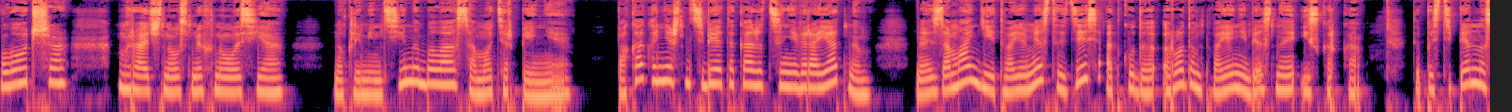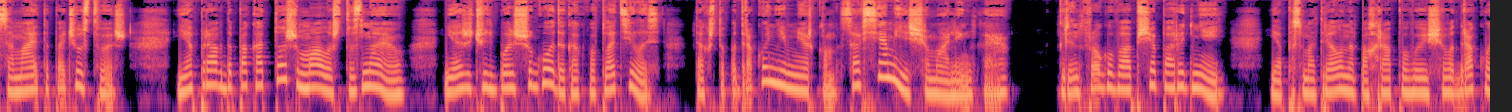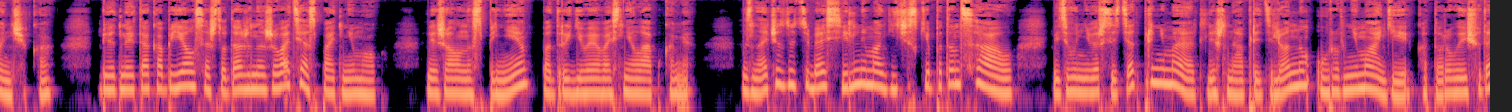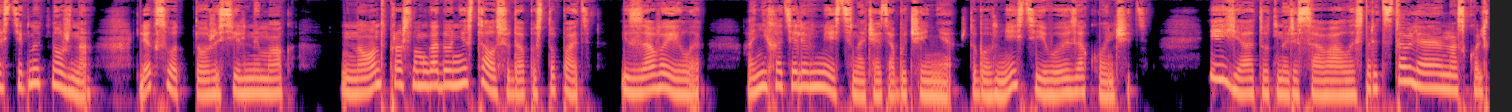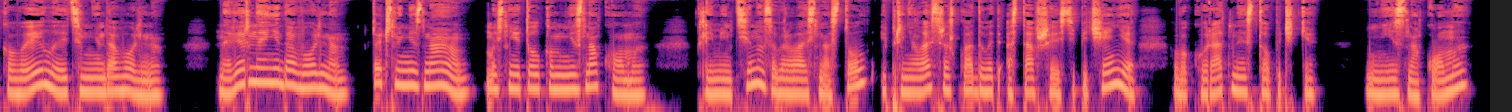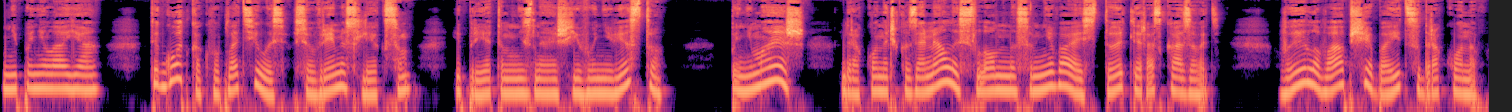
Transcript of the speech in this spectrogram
«Лучше?» – мрачно усмехнулась я. Но Клементина была само терпение. «Пока, конечно, тебе это кажется невероятным, но из-за магии твое место здесь, откуда родом твоя небесная искорка». Ты постепенно сама это почувствуешь. Я, правда, пока тоже мало что знаю. Я же чуть больше года как воплотилась, так что по драконьим меркам совсем еще маленькая. Гринфрогу вообще пара дней. Я посмотрела на похрапывающего дракончика. Бедный так объелся, что даже на животе спать не мог. Лежал на спине, подрыгивая во сне лапками. Значит, у тебя сильный магический потенциал, ведь в университет принимают лишь на определенном уровне магии, которого еще достигнуть нужно. Лекс вот тоже сильный маг. Но он в прошлом году не стал сюда поступать. Из-за Вейлы. Они хотели вместе начать обучение, чтобы вместе его и закончить. И я тут нарисовалась. Представляю, насколько Вейла этим недовольна. Наверное, недовольна. Точно не знаю. Мы с ней толком не знакомы. Клементина забралась на стол и принялась раскладывать оставшееся печенье в аккуратные стопочки. «Незнакомы?» — не поняла я. «Ты год как воплотилась, все время с Лексом, и при этом не знаешь его невесту?» «Понимаешь?» — драконочка замялась, словно сомневаясь, стоит ли рассказывать. Вейла вообще боится драконов.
